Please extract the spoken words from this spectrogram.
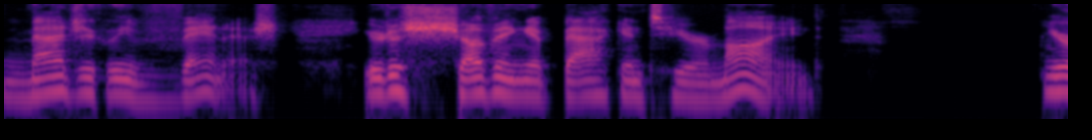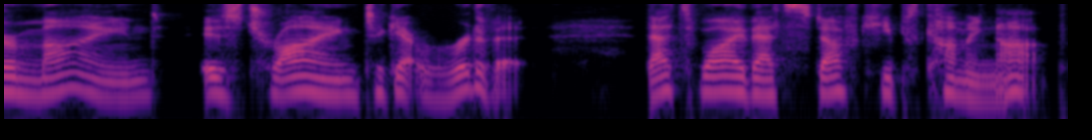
magically vanish. You're just shoving it back into your mind. Your mind is trying to get rid of it. That's why that stuff keeps coming up.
